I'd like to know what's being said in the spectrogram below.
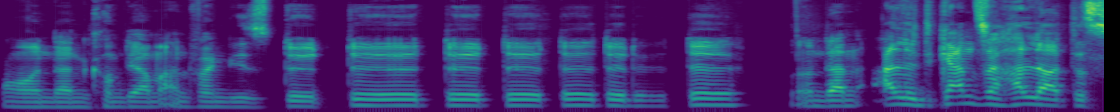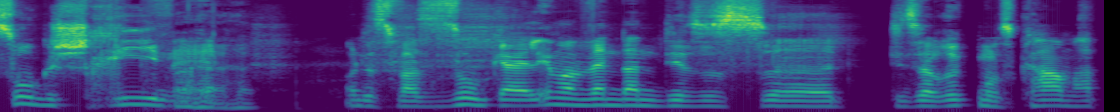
Und dann kommt ja am Anfang dieses dö, dö, dö, dö, dö, dö, dö, dö. Und dann alle, die ganze Halle hat das so geschrien, ey. Und es war so geil. Immer wenn dann dieses, äh, dieser Rhythmus kam, hat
